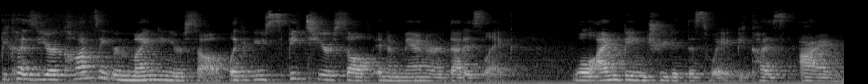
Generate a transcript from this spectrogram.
because you're constantly reminding yourself like if you speak to yourself in a manner that is like well i'm being treated this way because i'm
